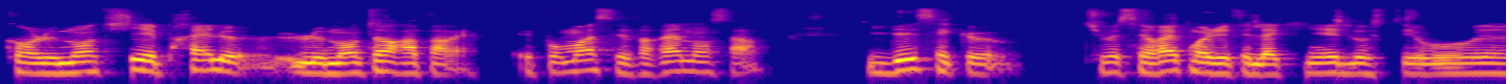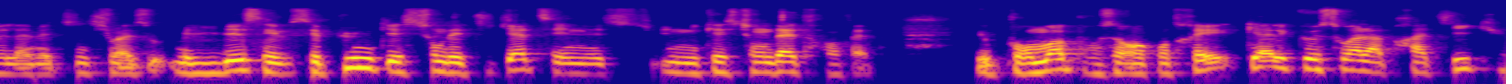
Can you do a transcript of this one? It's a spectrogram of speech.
quand le mentier est prêt, le, mentor apparaît. Et pour moi, c'est vraiment ça. L'idée, c'est que, tu vois, c'est vrai que moi, j'ai fait de la kiné, de l'ostéo, de la médecine chinoise, mais l'idée, c'est, c'est plus une question d'étiquette, c'est une, une question d'être, en fait. Et pour moi, pour se rencontrer, quelle que soit la pratique,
